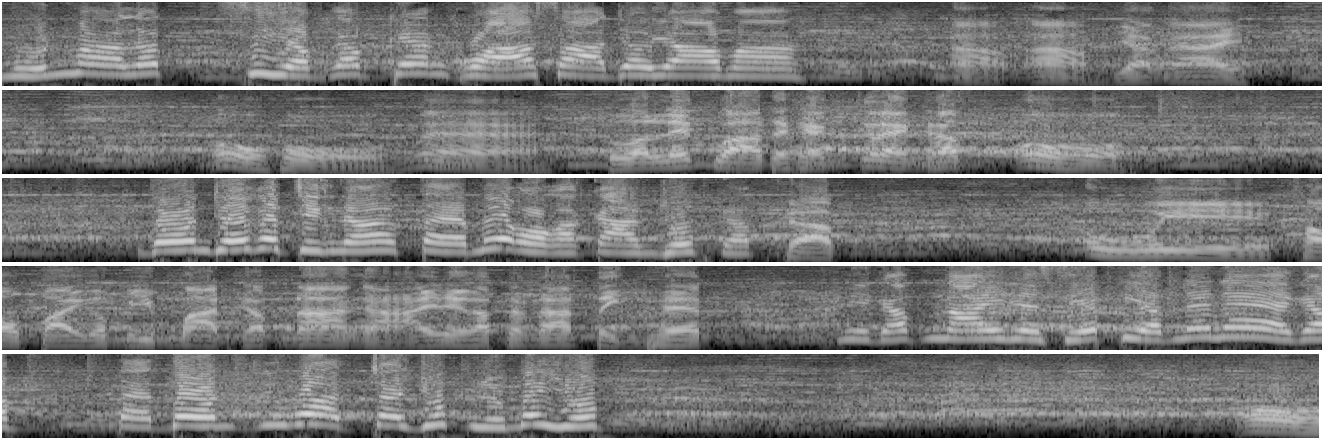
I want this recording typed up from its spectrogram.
หมุนมาแล้วเสียบครับแข้งขวาสาดยาวๆมา อ้าวอ้าวยังไง โอ้โหแม่ตัวเล็กกว่าแต่แข็งแกร่งครับ โอ้โห โดนเยอะก็จริงนะ แต่ไม่ออกอาการยุบครับ ครับอุ้ยเข้าไปก็มีหมัดครับหน้าหงายเลยครับทางด้านติ่งเพชร นี่ครับในเนี่ยเสียเปรียบแน่ๆครับ แต่โดนที่ว่าจะยุบหรือไม่ยุบ โอ้โห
